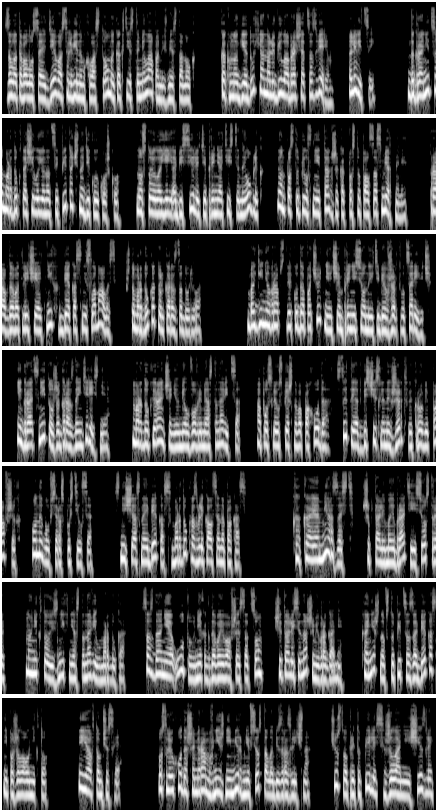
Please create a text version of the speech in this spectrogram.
Золотоволосая дева с львиным хвостом и когтистыми лапами вместо ног. Как многие духи, она любила обращаться зверем, львицей. До границы Мордук тащил ее на цепи, точно дикую кошку. Но стоило ей обессилить и принять истинный облик, и он поступил с ней так же, как поступал со смертными. Правда, в отличие от них, Бекас не сломалась, что Мордука только раззадорила. Богиня в рабстве куда почетнее, чем принесенный тебе в жертву царевич. Играть с ней тоже гораздо интереснее. Мордок и раньше не умел вовремя остановиться, а после успешного похода, сытый от бесчисленных жертв и крови павших, он и вовсе распустился. С несчастной Бекас Мордок развлекался на показ. «Какая мерзость!» – шептали мои братья и сестры, но никто из них не остановил Мордука. Создания Уту, некогда воевавшие с отцом, считались и нашими врагами. Конечно, вступиться за Бекас не пожелал никто. И я в том числе. После ухода Шамирам в Нижний мир мне все стало безразлично. Чувства притупились, желания исчезли.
